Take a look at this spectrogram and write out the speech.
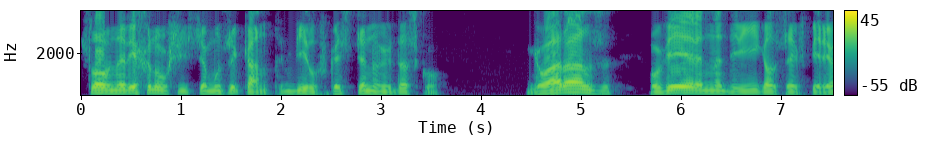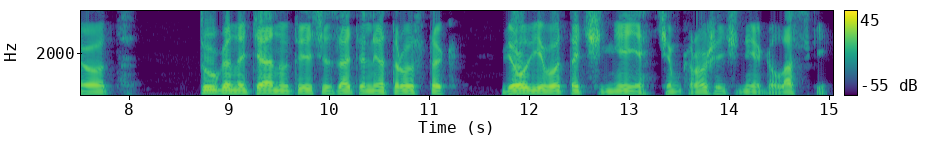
словно рехнувшийся музыкант бил в костяную доску. Гваранз уверенно двигался вперед. Туго натянутый осязательный отросток вел его точнее, чем крошечные глазки.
